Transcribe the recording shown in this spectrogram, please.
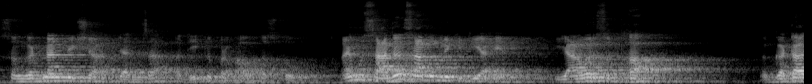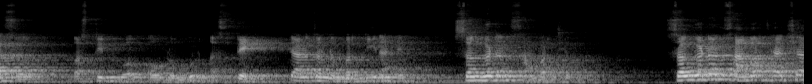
संघटनांपेक्षा त्यांचा अधिक प्रभाव असतो. आणि मग साधन सामुग्री किती आहे? यावर सुद्धा गटाचं अस्तित्व अवलंबून असते. त्यानंतर नंबर तीन आहे संघटन सामर्थ्य. संघटन सामर्थ्याच्या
